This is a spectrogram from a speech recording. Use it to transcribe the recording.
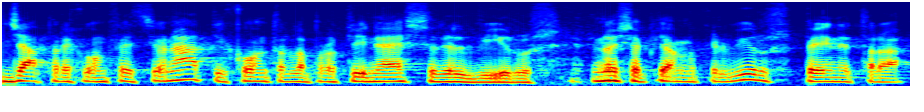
già preconfezionati contro la proteina S del virus. Noi sappiamo che il virus penetra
